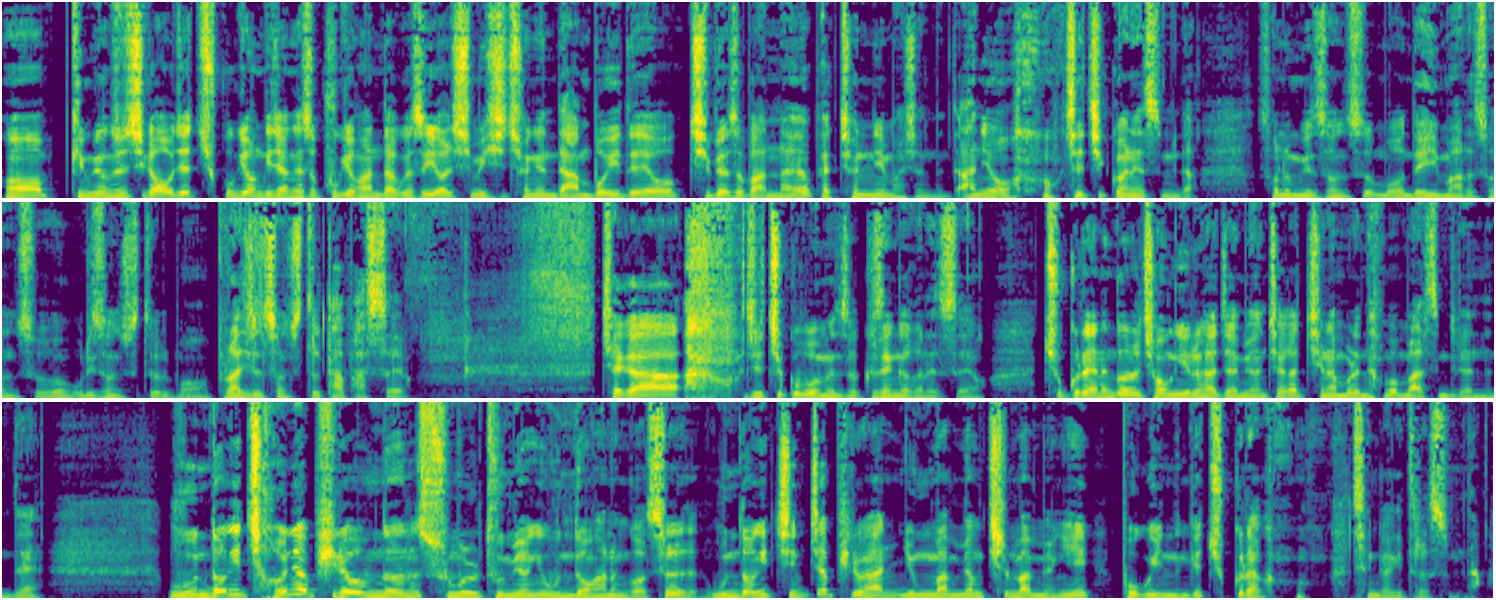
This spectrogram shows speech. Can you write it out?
어, 김경순 씨가 어제 축구 경기장에서 구경한다고 해서 열심히 시청했는데 안 보이대요. 집에서 봤나요? 백천님 하셨는데. 아니요. 어제 직관했습니다. 손흥민 선수, 뭐 네이마르 선수, 우리 선수들, 뭐 브라질 선수들 다 봤어요. 제가 어제 축구 보면서 그 생각을 했어요. 축구라는 걸 정의를 하자면 제가 지난번에 한번 말씀드렸는데 운동이 전혀 필요 없는 22명이 운동하는 것을 운동이 진짜 필요한 6만 명, 7만 명이 보고 있는 게 축구라고 생각이 들었습니다.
